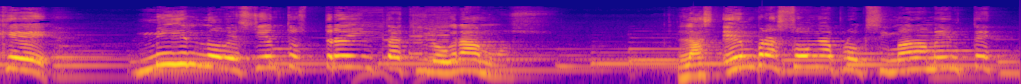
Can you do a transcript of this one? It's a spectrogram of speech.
que 1930 kilogramos. Las hembras son aproximadamente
